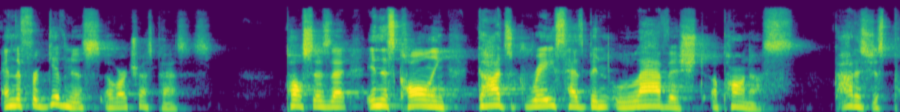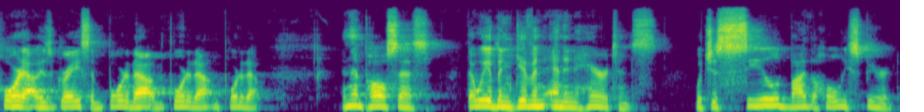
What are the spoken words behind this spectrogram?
and the forgiveness of our trespasses. Paul says that in this calling, God's grace has been lavished upon us. God has just poured out his grace and poured it out and poured it out and poured it out. And then Paul says that we have been given an inheritance which is sealed by the Holy Spirit,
